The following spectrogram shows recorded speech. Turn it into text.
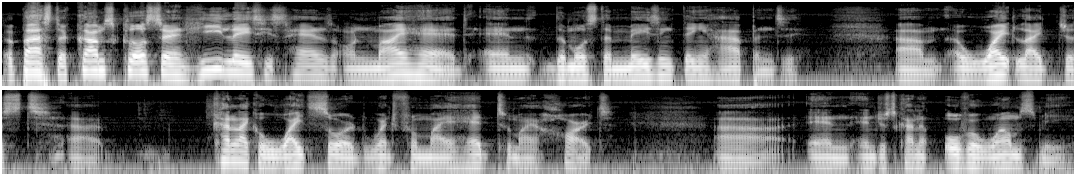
a pastor comes closer and he lays his hands on my head, and the most amazing thing happens. Um, a white light just, uh, kind of like a white sword, went from my head to my heart, uh, and and just kind of overwhelms me.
